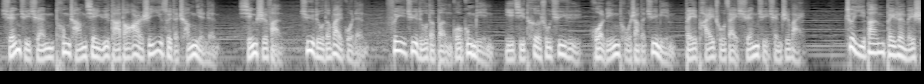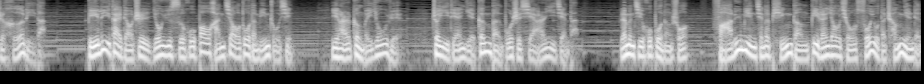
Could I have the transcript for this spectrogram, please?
选举权通常限于达到二十一岁的成年人、刑事犯、拘留的外国人、非居留的本国公民以及特殊区域或领土上的居民被排除在选举权之外。这一般被认为是合理的。比例代表制由于似乎包含较多的民主性，因而更为优越。这一点也根本不是显而易见的。人们几乎不能说。法律面前的平等必然要求所有的成年人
